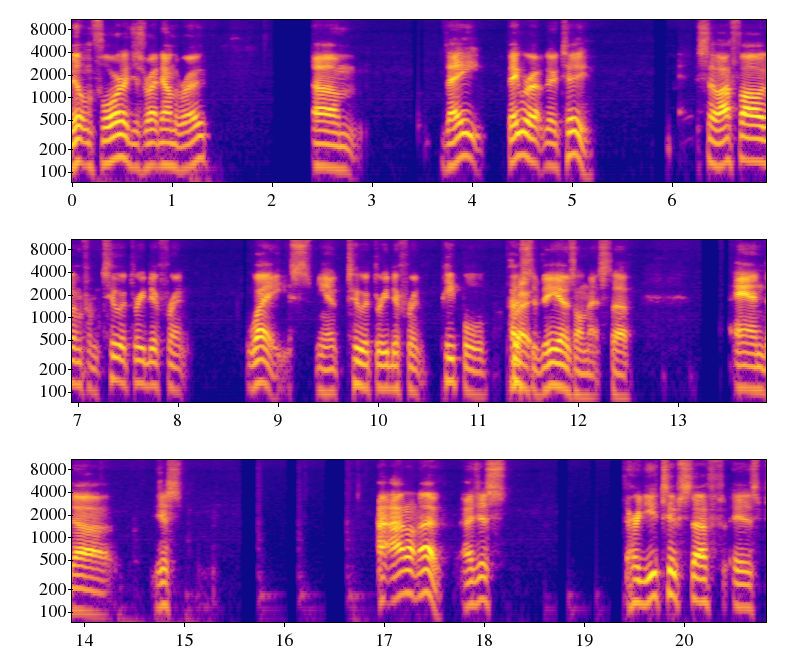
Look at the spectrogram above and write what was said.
Milton, Florida, just right down the road. Um, they they were up there too. So I followed them from two or three different ways, you know, two or three different people posted videos on that stuff. And uh just I, I don't know. I just her YouTube stuff is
